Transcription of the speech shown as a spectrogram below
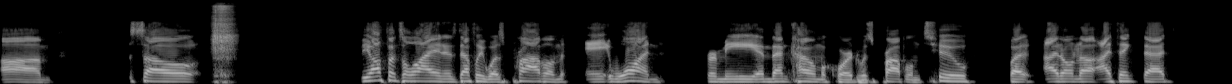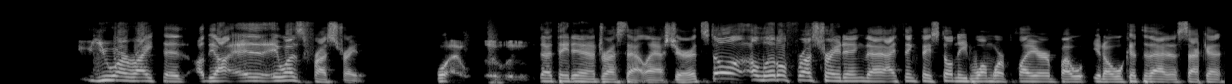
Um, so the offensive line is definitely was problem a one for me, and then Kyle McCord was problem two. But I don't know. I think that you are right that the it was frustrating that they didn't address that last year. It's still a little frustrating that I think they still need one more player, but you know we'll get to that in a second.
